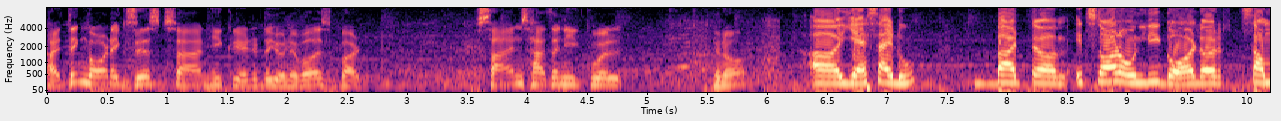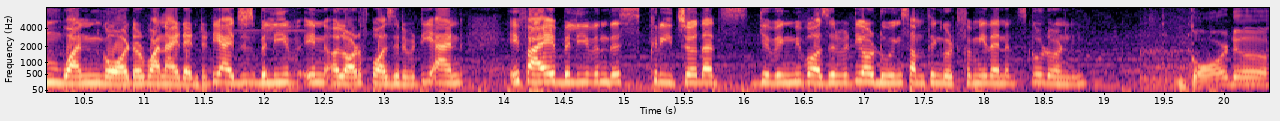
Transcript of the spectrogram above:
I think God exists and He created the universe, but science has an equal, you know, Uh, yes, I do. But um, it's not only God or some one God or one identity. I just believe in a lot of positivity. And if I believe in this creature that's giving me positivity or doing something good for me, then it's good only. God, uh,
